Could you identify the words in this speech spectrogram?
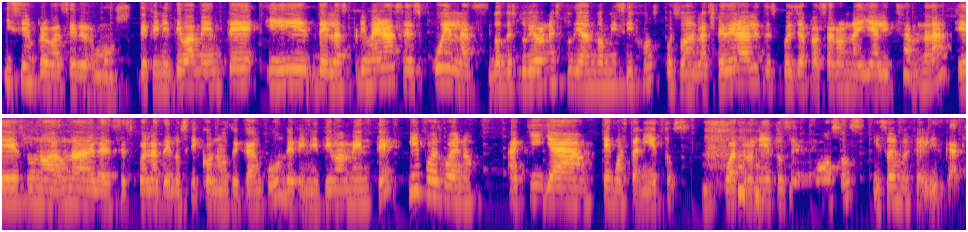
y siempre va a ser hermoso, definitivamente. Y de las primeras escuelas donde estuvieron estudiando mis hijos, pues son las federales, después ya pasaron ahí al Itzamna, que es una, una de las escuelas de los iconos de Cancún, definitivamente. Y pues bueno, Aquí ya tengo hasta nietos, cuatro nietos hermosos y soy muy feliz, Gaby.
